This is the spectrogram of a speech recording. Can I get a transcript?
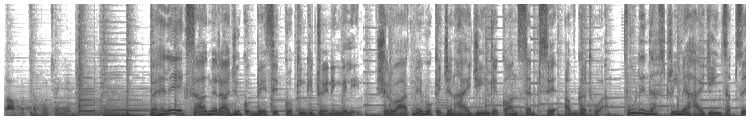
तो आप मुझसे पूछेंगे। पहले एक साल में राजू को बेसिक कुकिंग की ट्रेनिंग मिली। शुरुआत में वो किचन हाइजीन के कॉन्सेप्ट से अवगत हुआ। फ़ूड इंडस्ट्री में हाइजीन सबसे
